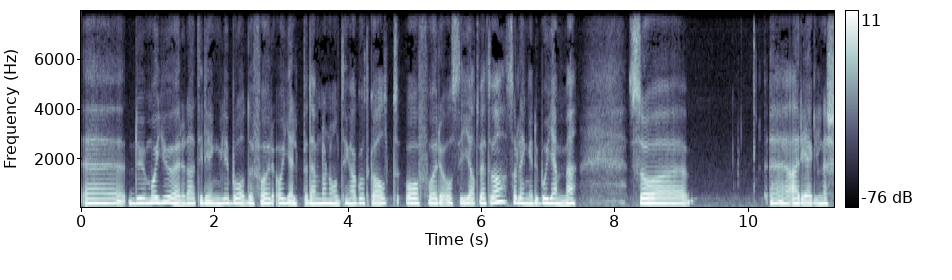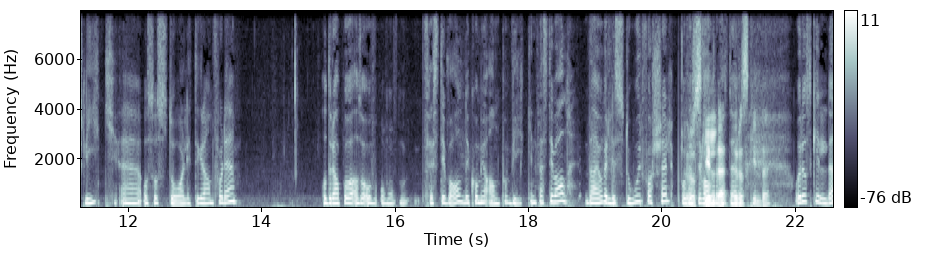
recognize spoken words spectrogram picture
Eh, du må gjøre deg tilgjengelig både for å hjelpe dem når noen ting har gått galt, og for å si at vet du hva, så lenge du bor hjemme, så eh, er reglene slik. Eh, og så stå litt for det. Å dra på altså, og, og festival, det kommer jo an på hvilken festival. Det er jo veldig stor forskjell på festivaler. Roskilde. Og Roskilde,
